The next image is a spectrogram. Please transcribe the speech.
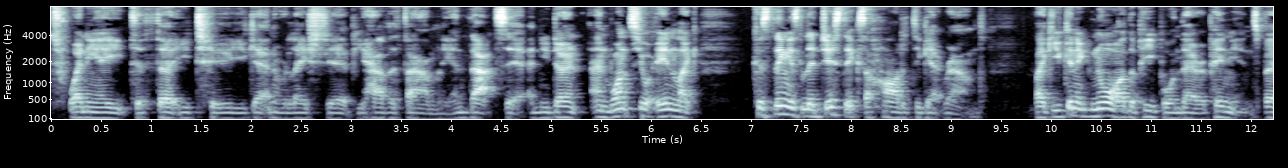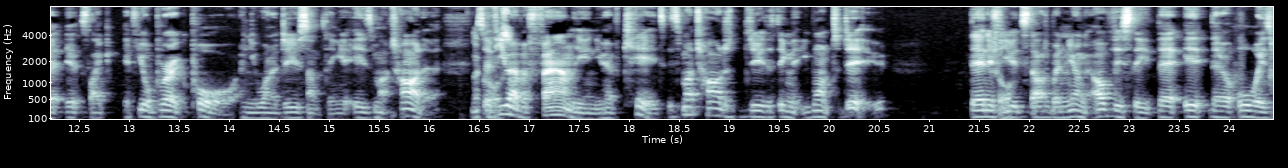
28 to 32 you get in a relationship you have a family and that's it. And you don't and once you're in like because thing is logistics are harder to get round. Like you can ignore other people and their opinions but it's like if you're broke poor and you want to do something it is much harder. Of so if you have a family and you have kids, it's much harder to do the thing that you want to do than if Sure. you had started when younger. Obviously, there it, there are always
